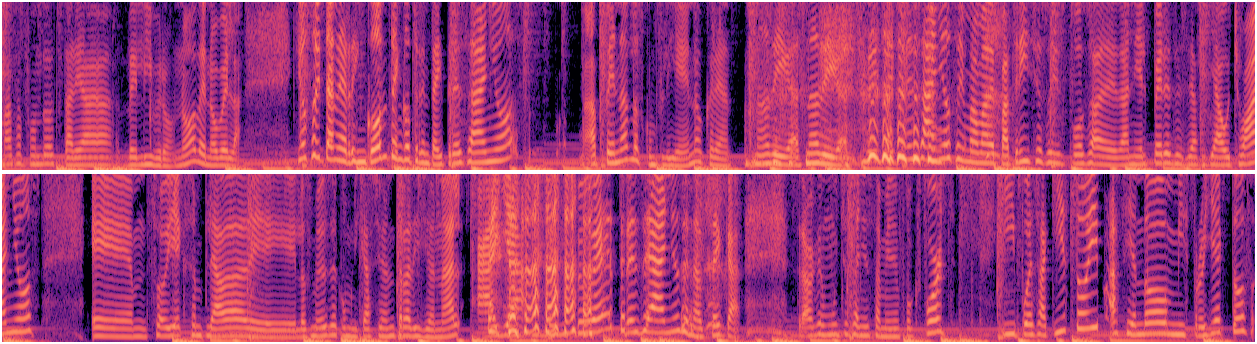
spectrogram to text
más a fondo estaría de libro, ¿no? De novela. Yo soy Tania Rincón, tengo 33 años, apenas los cumplí, ¿eh? No crean. No digas, no digas. Tres años, soy mamá de Patricio, soy esposa de Daniel Pérez desde hace ya ocho años. Em, soy ex empleada de los medios de comunicación tradicional. Ah, ya. Estuve 13 años en Azteca. Trabajé muchos años también en Fox Sports. Y pues aquí estoy haciendo mis proyectos.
